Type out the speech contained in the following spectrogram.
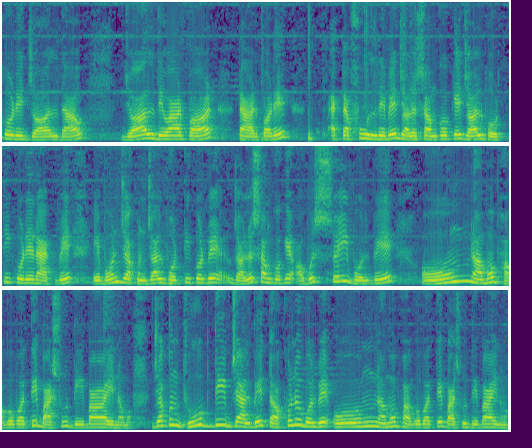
করে জল দাও। জল দেওয়ার পর তারপরে একটা ফুল দেবে জলশঙ্ককে জল ভর্তি করে রাখবে এবং যখন জল ভর্তি করবে জলশঙ্ককে অবশ্যই বলবে ওং নম ভগবতে বাসুদেবায় নম। যখন ধূপ দীপ জ্বালবে, তখনও বলবে ওং নম ভগবতে বাসুদেবায় নম।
